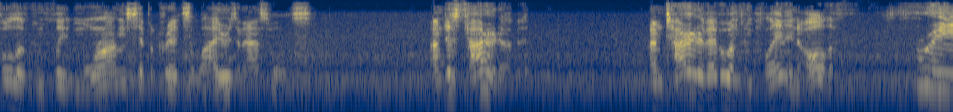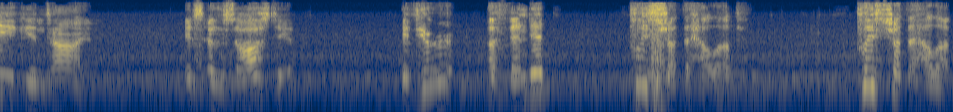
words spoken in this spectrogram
full of complete morons, hypocrites, liars, and assholes. I'm just tired of it. I'm tired of everyone complaining all the freaking time. It's exhausting. If you're offended, please shut the hell up. Please shut the hell up.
